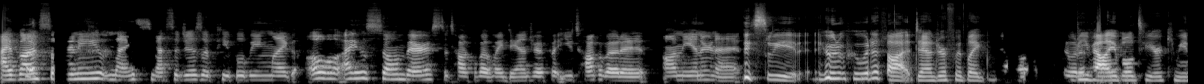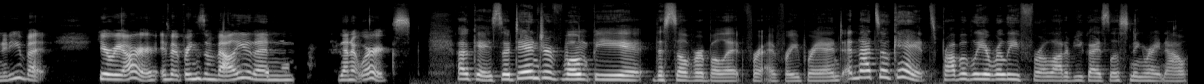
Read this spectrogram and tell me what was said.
I've gotten so many nice messages of people being like, "Oh, I was so embarrassed to talk about my dandruff, but you talk about it on the internet." Sweet. Who who would have thought dandruff would like be valuable to your community? But here we are. If it brings them value, then then it works. Okay, so dandruff won't be the silver bullet for every brand, and that's okay. It's probably a relief for a lot of you guys listening right now.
